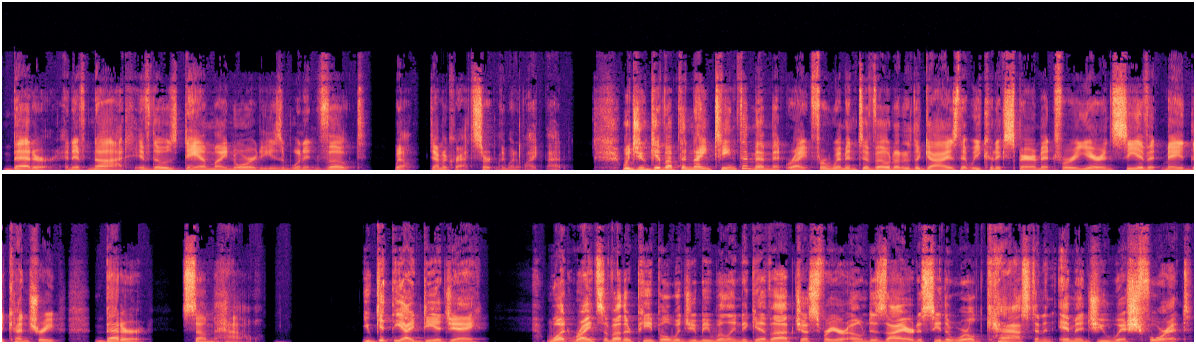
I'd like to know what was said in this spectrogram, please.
better? And if not, if those damn minorities wouldn't vote? Well, Democrats certainly wouldn't like that. Would you give up the 19th Amendment right for women to vote under the guise that we could experiment for a year and see if it made the country better somehow? You get the idea, Jay. What rights of other people would you be willing to give up just for your own desire to see the world cast in an image you wish for it?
